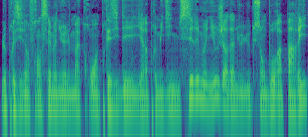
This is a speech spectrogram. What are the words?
Le président français Emmanuel Macron a présidé hier après-midi une cérémonie au Jardin du Luxembourg à Paris.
